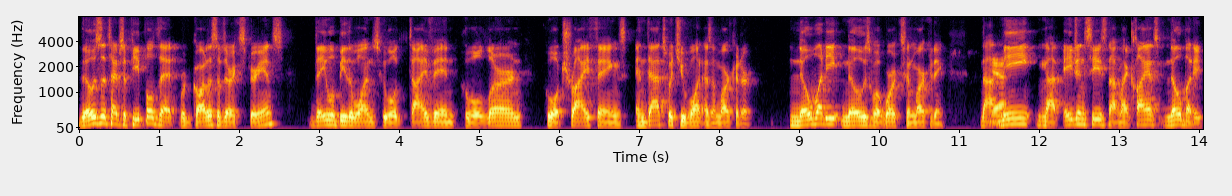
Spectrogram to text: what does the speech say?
Those are the types of people that, regardless of their experience, they will be the ones who will dive in, who will learn, who will try things. And that's what you want as a marketer. Nobody knows what works in marketing. Not yeah. me, not agencies, not my clients, nobody.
